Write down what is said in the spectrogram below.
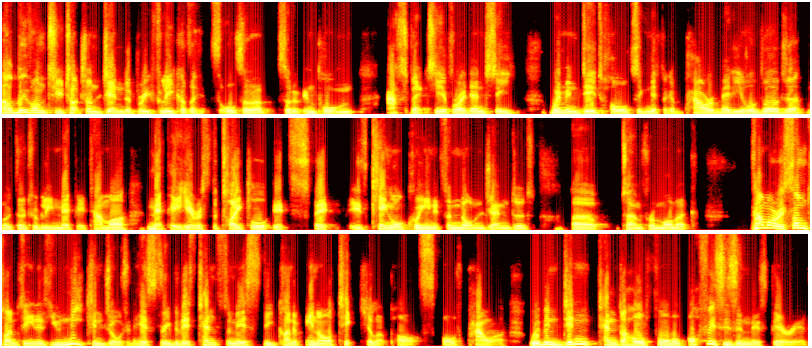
I'll move on to touch on gender briefly because it's also a sort of important aspect here for identity. Women did hold significant power in medieval Georgia, most notably Mepe Tamar. Mepe here is the title. It's it is king or queen. It's a non-gendered uh, term for a monarch. Tamar is sometimes seen as unique in Georgian history, but this tends to miss the kind of inarticulate parts of power. Women didn't tend to hold formal offices in this period,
